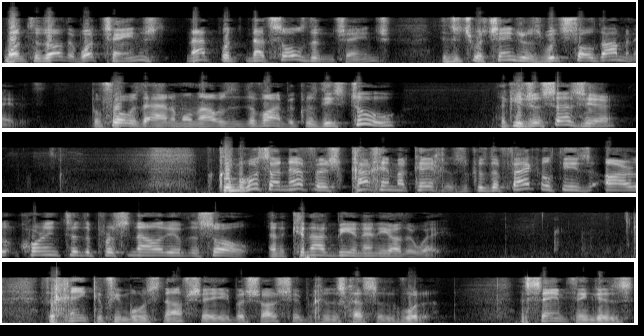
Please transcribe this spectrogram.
one to the other. What changed? Not what not souls didn't change. It's what changed was which soul dominated. Before it was the animal, now it was the divine. Because these two, like he just says here, because the faculties are according to the personality of the soul, and it cannot be in any other way. The same thing is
